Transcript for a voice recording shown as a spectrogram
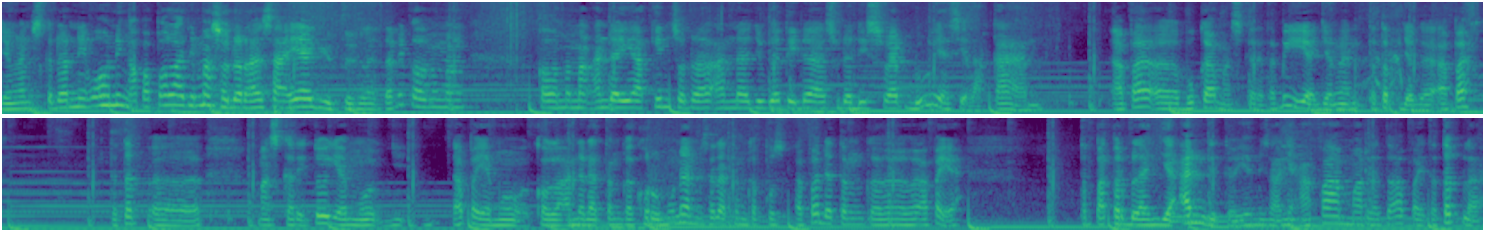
jangan sekedar nih oh nih nggak apa-apa lah ini mas saudara saya gitu lah. Tapi kalau memang kalau memang anda yakin saudara anda juga tidak sudah di swab dulu ya silakan. Apa eh, buka masker. Tapi ya jangan tetap jaga apa tetap eh, masker itu ya mau apa ya mau kalau anda datang ke kerumunan misalnya datang ke pus, apa datang ke apa ya tempat perbelanjaan gitu ya misalnya Alfamart atau apa ya tetaplah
